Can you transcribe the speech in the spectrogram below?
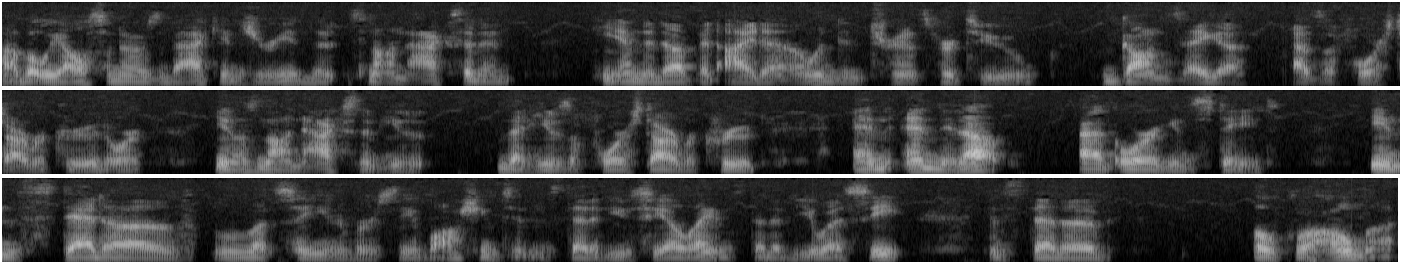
uh, but we also know there's a back injury. That it's not an accident. He ended up at Idaho and didn't transfer to Gonzaga as a four star recruit, or, you know, it's not an accident he, that he was a four star recruit and ended up at Oregon State instead of, let's say, University of Washington, instead of UCLA, instead of USC, instead of Oklahoma,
